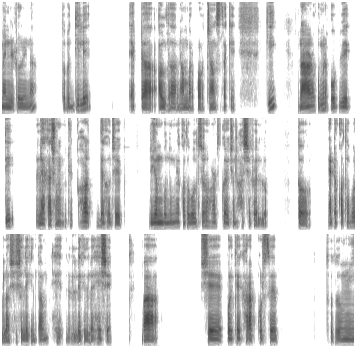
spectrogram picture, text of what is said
ম্যান্ডেটরি না, তবে দিলে একটা আলাদা নাম্বার পাওয়ার চান্স থাকে। কি? নানা রকমের অভিব্যক্তি লেখা সময় হঠাৎ দেখো যে দুজন বন্ধু মিলে কথা বলছিল হঠাৎ করে একজন হাসে ফেলল। তো একটা কথা বললা, শেষে লিখে দিলাম লিখে দিলে, হেসে। বা সে পরীক্ষায় খারাপ করছে, তো তুমি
